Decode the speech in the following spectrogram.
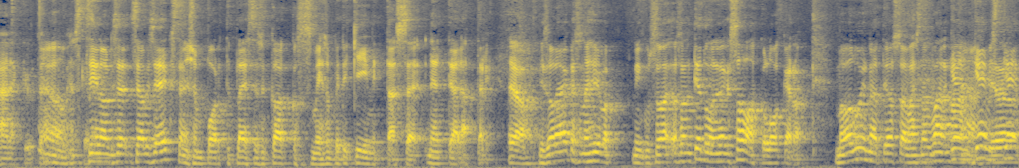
äänekkyyteen. Joo, siinä oli se, se, oli se extension portti PlayStation 2, mihin sun piti kiinnittää se nettiadapteri. Joo. Niin se oli aika sellainen hyvä, niin kuin, se oli, se oli tietynlainen aika salakkolokero. Mä vaan luin näitä jossain vaiheessa, noin vaan Game, Games. Game,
